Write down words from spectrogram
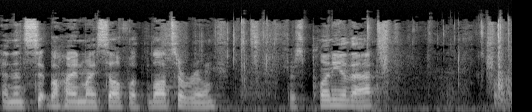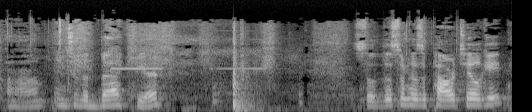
and then sit behind myself with lots of room. There's plenty of that um, into the back here. So this one has a power tailgate.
